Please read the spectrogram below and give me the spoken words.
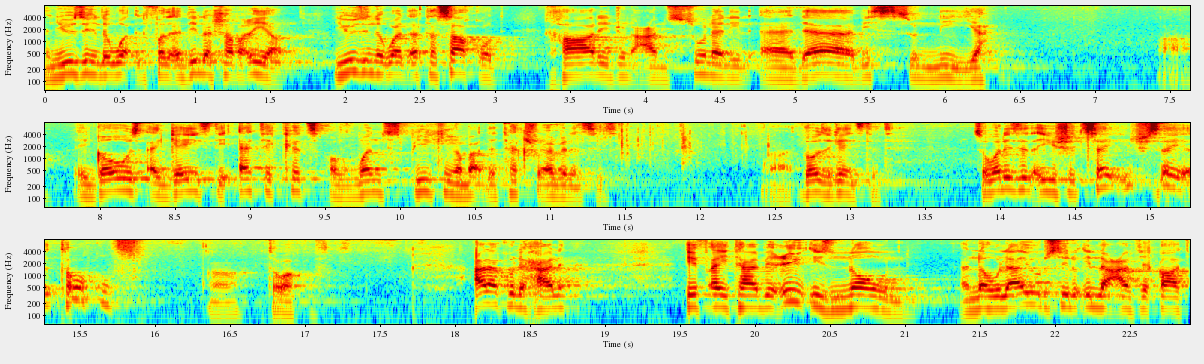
and using the word for the أدلة الشرعية using the word التساقط خارج عن سنن الآداب السنية Ah, it goes against the etiquette of when speaking about the textual evidences. Ah, it goes against it. So what is it that you should say? You should say توقف. Ah, توقف. على كل حال, if a tabi'i is known أنه لا يرسل إلا عن ثقات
